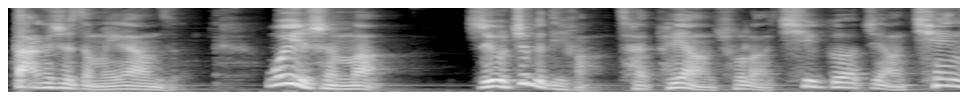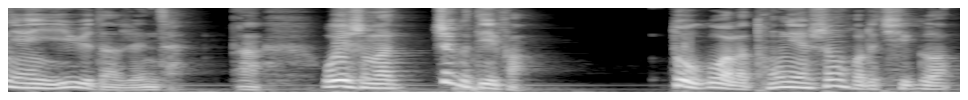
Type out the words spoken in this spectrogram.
大概是怎么一个样子。为什么只有这个地方才培养出了七哥这样千年一遇的人才啊？为什么这个地方度过了童年生活的七哥，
